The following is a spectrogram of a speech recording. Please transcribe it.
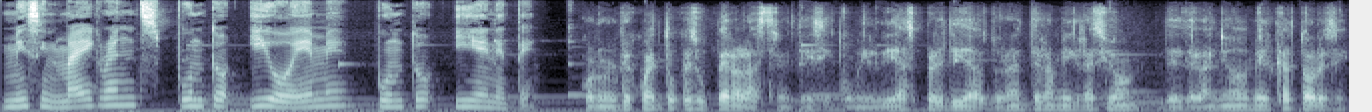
missingmigrants.iom.int con un recuento que supera las 35.000 vidas perdidas durante la migración desde el año 2014,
